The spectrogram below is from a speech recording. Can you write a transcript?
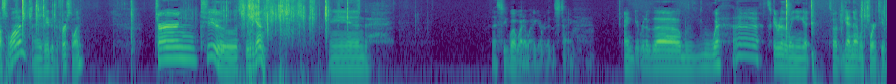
Plus one. I evaded the first one. Turn two. Let's do it again. And let's see, what, what I want to get rid of this time? I can get rid of the... Uh, let's get rid of the winging it. So again, that one's 4 to 2.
